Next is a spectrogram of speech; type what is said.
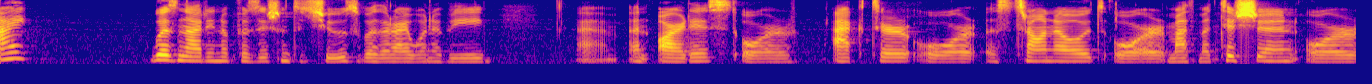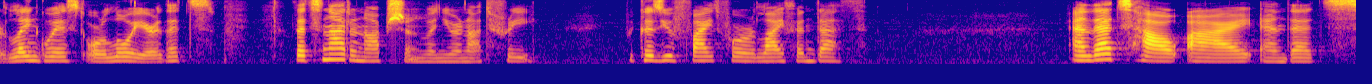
I was not in a position to choose whether I want to be um, an artist or actor or astronaut or mathematician or linguist or lawyer. That's, that's not an option when you're not free because you fight for life and death. And that's how I and that's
